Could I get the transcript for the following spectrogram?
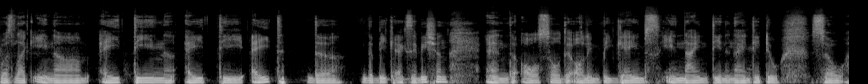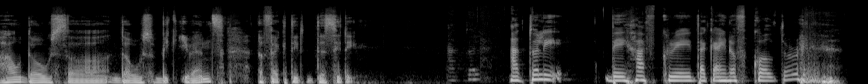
was like in um, 1888, the the big exhibition, and also the Olympic Games in 1992. So, how those uh, those big events affected the city? Actually, they have created a kind of culture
